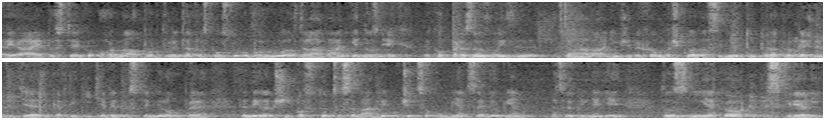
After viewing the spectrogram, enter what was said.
AI je prostě jako ohromná oportunita pro spoustu oborů a vzdělávání jedno z nich, jako personalizované vzdělávání, že bychom ve škole vlastně měli tutora pro každé dítě, že každé dítě by prostě mělo úplně ten nejlepší postup, co se má kdy učit, co umí, a co je dobrý a co dobrý není. To zní jako skvělý,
